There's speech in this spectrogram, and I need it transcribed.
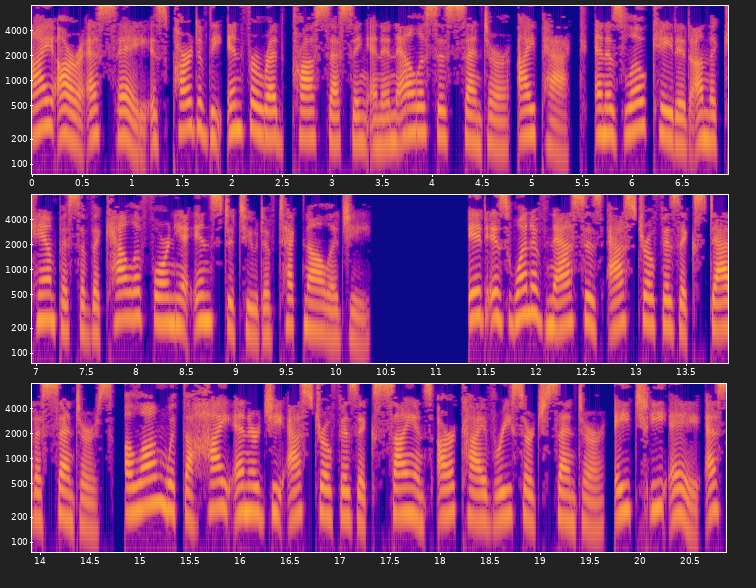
IRSA is part of the Infrared Processing and Analysis Center and is located on the campus of the California Institute of Technology. It is one of NASA's astrophysics data centers, along with the High Energy Astrophysics Science Archive Research Center HEASARC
